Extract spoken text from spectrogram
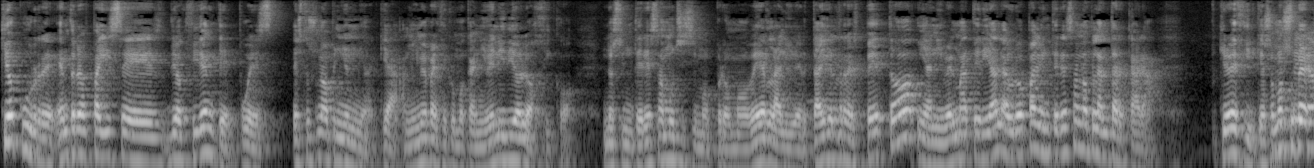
¿Qué ocurre entre los países de Occidente? Pues esto es una opinión mía, que a mí me parece como que a nivel ideológico nos interesa muchísimo promover la libertad y el respeto y a nivel material a Europa le interesa no plantar cara. Quiero decir que somos pero-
